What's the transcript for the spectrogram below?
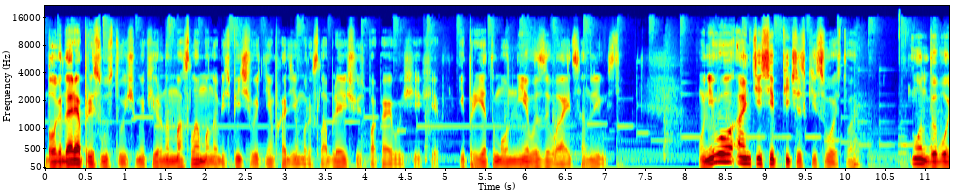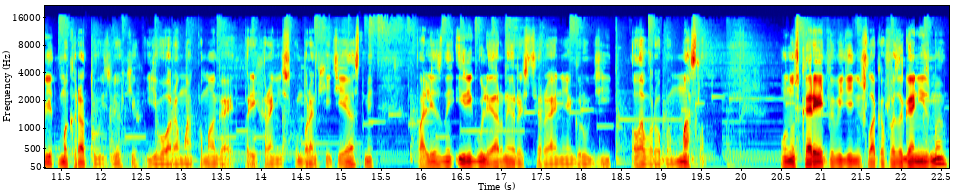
Благодаря присутствующим эфирным маслам он обеспечивает необходимый расслабляющий и успокаивающий эффект, и при этом он не вызывает сонливости. У него антисептические свойства. Он выводит мокроту из легких, его аромат помогает при хроническом бронхите и астме – полезно и регулярное растирание груди лавровым маслом. Он ускоряет выведение шлаков из организма,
